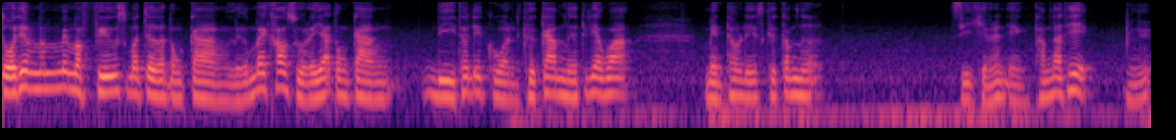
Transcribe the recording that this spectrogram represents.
ตัวที่มันไม่มาฟิวส์มาเจอกันตรงกลาง หรือไม่เข้าสู่ระยะตรงกลางดีเท่าที่ควร คือกล้ามเนื้อที่เรียกว่า mentalis คือกล้ามเนื้อสีเขียวนั่นเองทำหน้าที่อย่างนี้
